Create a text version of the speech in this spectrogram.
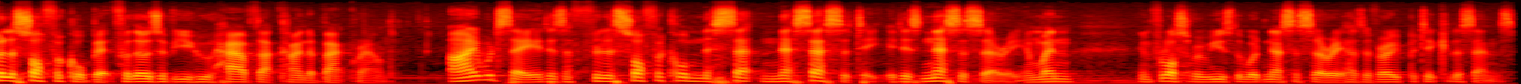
philosophical bit for those of you who have that kind of background. I would say it is a philosophical nece- necessity. It is necessary. And when in philosophy we use the word necessary, it has a very particular sense.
